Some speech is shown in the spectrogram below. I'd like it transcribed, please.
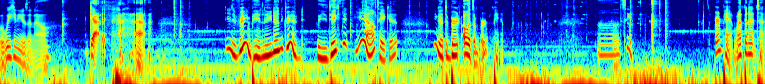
but we can use it now. Got it. There's a frying pan laying on the ground. Will you take it? Yeah, I'll take it. You got the burnt. Oh, it's a burnt pan. Uh, let's see. Burnt pan, weapon at 10.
